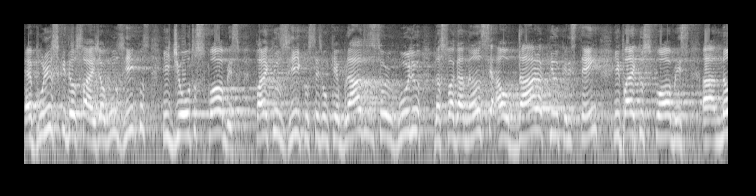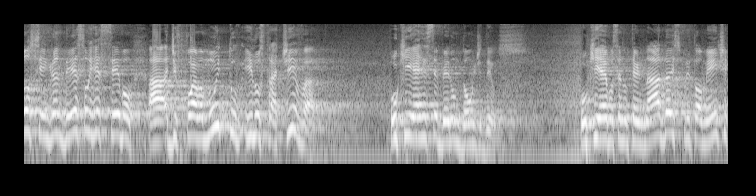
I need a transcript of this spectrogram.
É por isso que Deus faz de alguns ricos e de outros pobres, para que os ricos sejam quebrados do seu orgulho, da sua ganância, ao dar aquilo que eles têm, e para que os pobres ah, não se engrandeçam e recebam ah, de forma muito ilustrativa o que é receber um dom de Deus. O que é você não ter nada espiritualmente,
